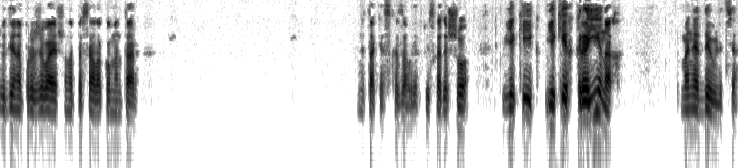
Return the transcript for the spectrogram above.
людина проживає, що написала коментар. Не так я сказав. Я хотів сказати, що в, якій, в яких країнах мене дивляться.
